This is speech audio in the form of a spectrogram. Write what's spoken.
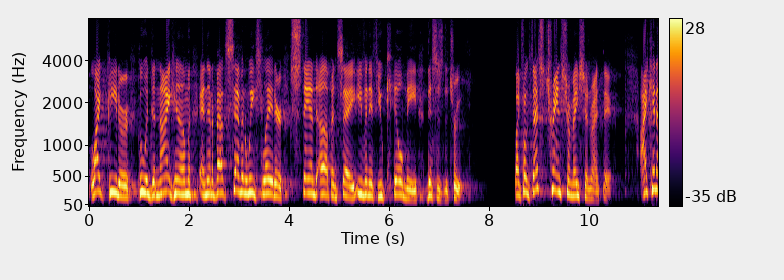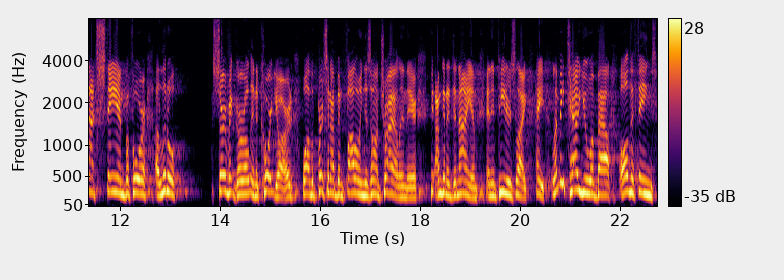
like Peter who would deny Him, and then about seven weeks later stand up and say, even if you kill me, this is the truth. Like, folks, that's transformation right there. I cannot stand before a little servant girl in a courtyard while the person I've been following is on trial in there. I'm going to deny him. And then Peter's like, hey, let me tell you about all the things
